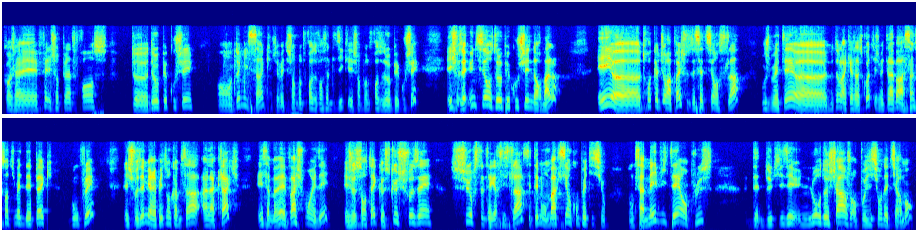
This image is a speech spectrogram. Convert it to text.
quand j'avais fait les championnats de France de développé couché en 2005. J'avais été champion de France de force athlétique et champion de France de développé couché. Et je faisais une séance de développé couché normale. Et euh, 3-4 jours après, je faisais cette séance-là où je mettais, euh, je mettais dans la cage à squat et je mettais la barre à 5 cm des pecs gonflés. Et je faisais mes répétitions comme ça à la claque. Et ça m'avait vachement aidé. Et je sentais que ce que je faisais sur cet exercice-là, c'était mon maxi en compétition. Donc ça m'évitait en plus d'utiliser une lourde charge en position d'étirement.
